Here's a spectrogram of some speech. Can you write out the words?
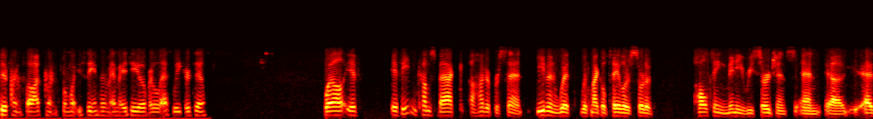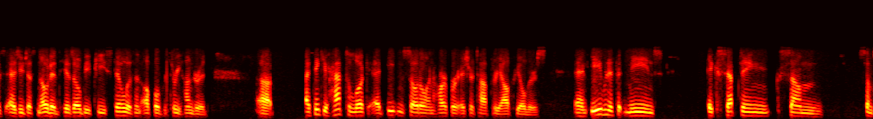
different thoughts from what you've seen from MAT over the last week or two? Well, if if Eaton comes back 100%, even with with Michael Taylor's sort of halting mini resurgence, and uh, as as you just noted, his OBP still isn't up over 300. Uh, I think you have to look at Eaton, Soto, and Harper as your top three outfielders, and even if it means accepting some some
